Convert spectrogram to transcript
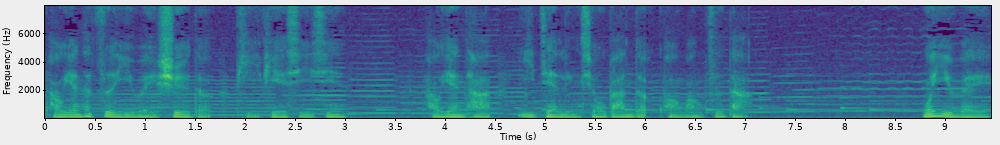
讨厌他自以为是的体贴细心，讨厌他意见领袖般的狂妄自大。我以为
